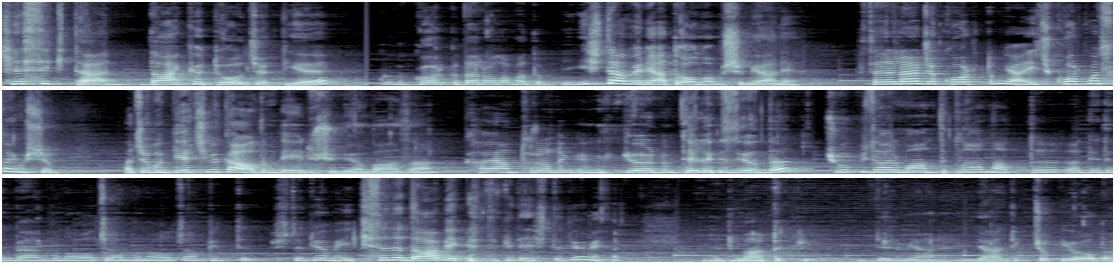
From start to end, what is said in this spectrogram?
Kesikten daha kötü olacak diye korkudan olamadım. Hiç de ameliyat olmamışım yani. Senelerce korktum yani hiç korkmasaymışım. Acaba geç mi kaldım diye düşünüyorum bazen. Kayan Turan'ı gördüm televizyonda. Çok güzel mantıklı anlattı. Dedim ben bunu olacağım, bunu olacağım. Bir de işte diyorum ya ikisi de daha bekledi bir de işte diyorum ya. Dedim artık gidelim yani. Geldik çok iyi oldu.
